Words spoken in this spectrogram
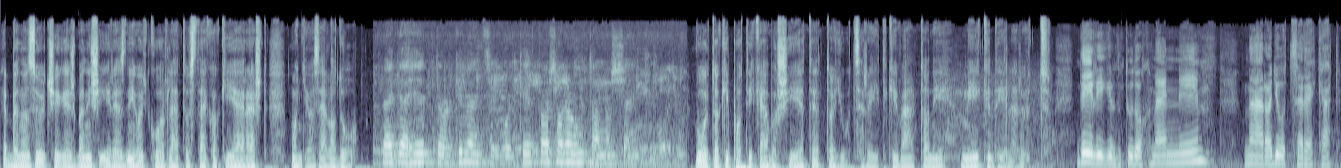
Ebben a zöldségesben is érezni, hogy korlátozták a kijárást, mondja az eladó. Reggel 7-től 9-ig volt két vasaron, utána senki. Volt, aki patikába sietett a gyógyszereit kiváltani, még délelőtt. Délig tudok menni, már a gyógyszereket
